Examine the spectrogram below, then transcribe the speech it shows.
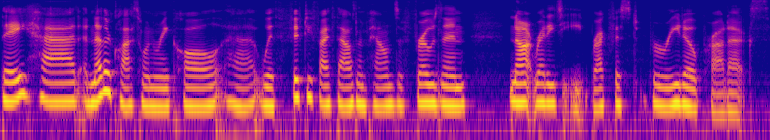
they had another class one recall uh, with 55,000 pounds of frozen, not ready to eat breakfast burrito products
